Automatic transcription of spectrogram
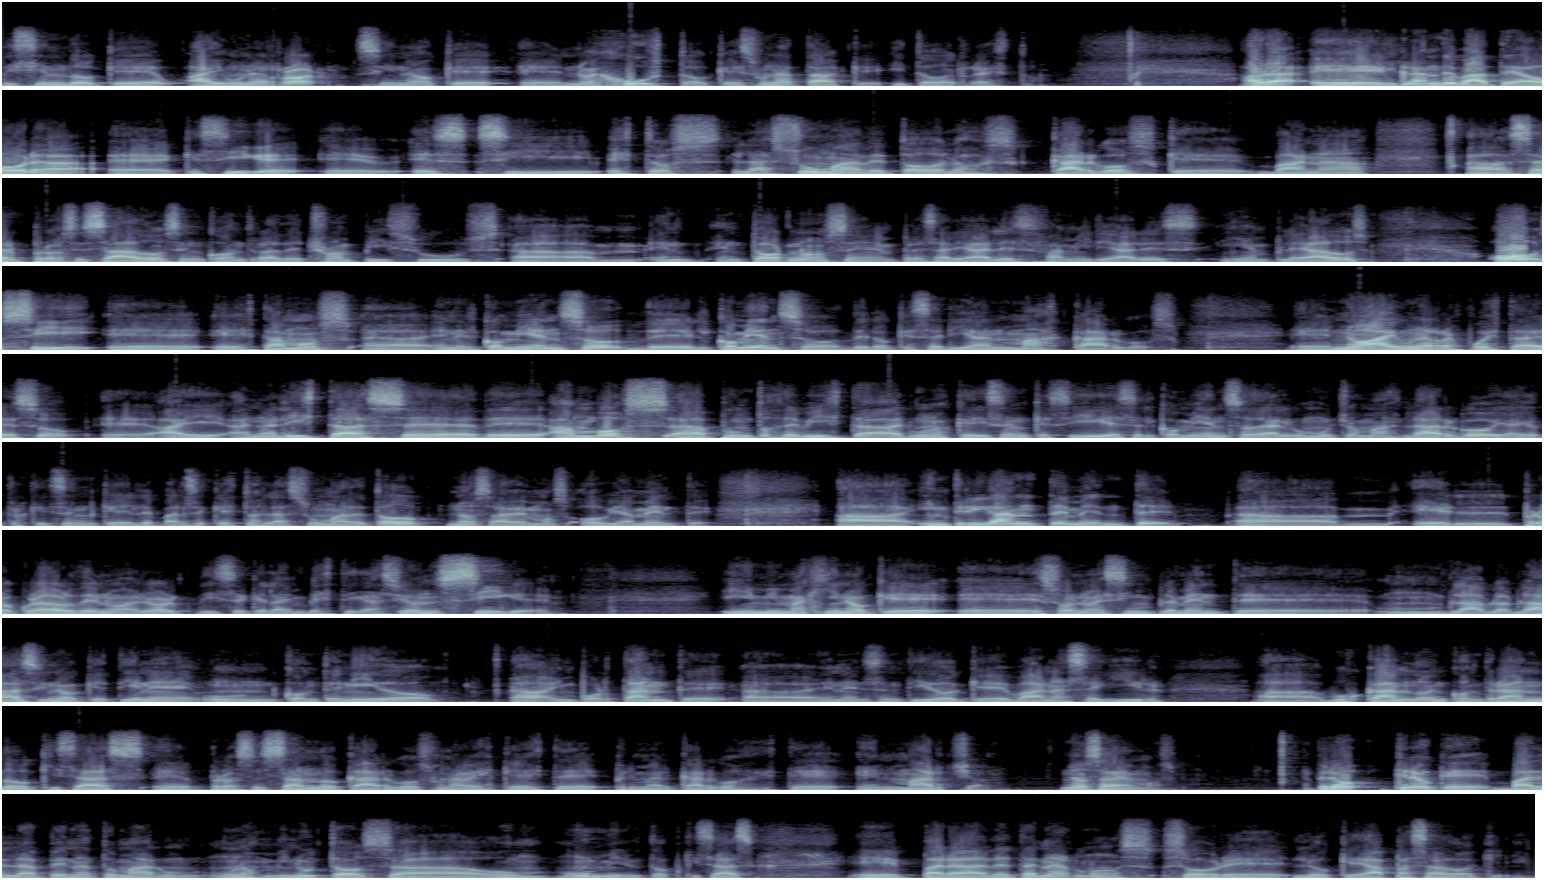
diciendo que hay un error, sino que eh, no es justo, que es un ataque y todo el resto. Ahora, eh, el gran debate ahora eh, que sigue es si esto es la suma de todos los cargos que van a ser procesados en contra de Trump y sus entornos empresariales, familiares y empleados, o si eh, estamos eh, en el comienzo del comienzo de lo que serían más cargos. Eh, no hay una respuesta a eso. hay analistas de ambos puntos de vista, algunos que dicen que sí, es el comienzo de algo mucho más largo y hay otros que dicen que le parece que esto es la suma de todo. No sabemos, obviamente. Ah, intrigantemente, el procurador de Nueva York dice que la investigación sigue. Y me imagino que eh, eso no es simplemente un bla, bla, bla, sino que tiene un contenido ah, importante ah, en el sentido que van a seguir ah, buscando, encontrando, quizás eh, procesando cargos una vez que este primer cargo esté en marcha. No sabemos. Pero creo que vale la pena tomar unos minutos, o un, minuto quizás, eh, para detenernos sobre lo que ha pasado aquí.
